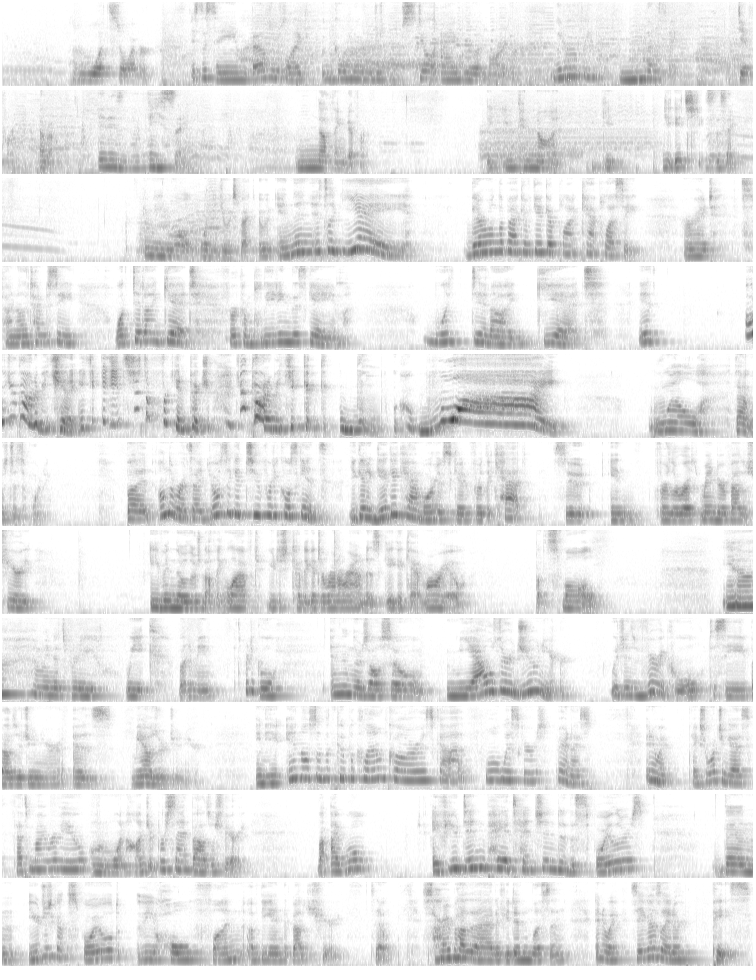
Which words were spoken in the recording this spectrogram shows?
whatsoever. It's the same. Bowser's like going over just still aggro at Mario. Literally nothing different about it. It is the same. Nothing different. You cannot get. It's it's the same. I mean, well, what did you expect? And then it's like, yay! They're on the back of Giga Pla- Cat Plessie. Alright, it's finally time to see what did I get for completing this game. What did I get? It. Oh, you gotta be kidding! It's, it's just a freaking picture. You gotta be kidding. Why? Well, that was disappointing. But on the right side, you also get two pretty cool skins. You get a Giga Cat Mario skin for the cat suit in for the remainder of Bowser's Fury. Even though there's nothing left, you just kind of get to run around as Giga Cat Mario, but small. Yeah, I mean it's pretty weak, but I mean it's pretty cool. And then there's also Meowser Jr., which is very cool to see Bowser Jr. as Meowser Jr. And he and also the Koopa Clown car has got little whiskers. Very nice. Anyway, thanks for watching guys. That's my review on 100% Bowser's Fury. But I will if you didn't pay attention to the spoilers, then you just got spoiled the whole fun of the end of Bowser's Fury. So, sorry about that if you didn't listen. Anyway, see you guys later. Peace.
